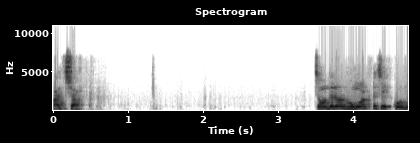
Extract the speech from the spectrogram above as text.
আচ্ছা। তোমাদের ওর হোমওয়ার্কটা চেক করব।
